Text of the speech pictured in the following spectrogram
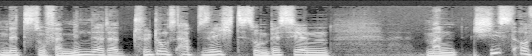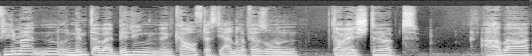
mit so verminderter Tötungsabsicht, so ein bisschen, man schießt auf jemanden und nimmt dabei billig in Kauf, dass die andere Person dabei stirbt. Aber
